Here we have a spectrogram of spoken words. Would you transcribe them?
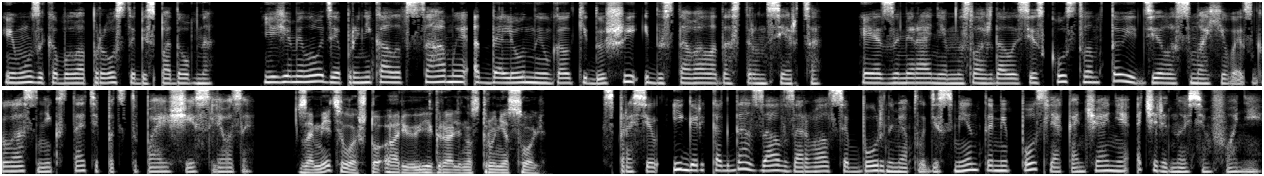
И музыка была просто бесподобна. Ее мелодия проникала в самые отдаленные уголки души и доставала до струн сердца. Я с замиранием наслаждалась искусством, то и дело смахивая с глаз не кстати подступающие слезы. Заметила, что арию играли на струне соль? Спросил Игорь, когда зал взорвался бурными аплодисментами после окончания очередной симфонии.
